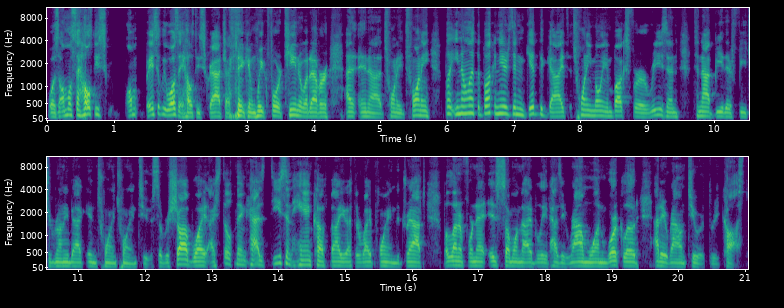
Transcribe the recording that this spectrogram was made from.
was almost a healthy basically was a healthy scratch, I think, in week 14 or whatever in uh, 2020. But you know what? The Buccaneers didn't give the guy 20 million bucks for a reason to not be their featured running back in 2022. So Rachaad White, I still think has decent handcuff value at the right point in the draft, but Leonard Fournette is someone that I believe has a round one workload at a round two or three cost.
